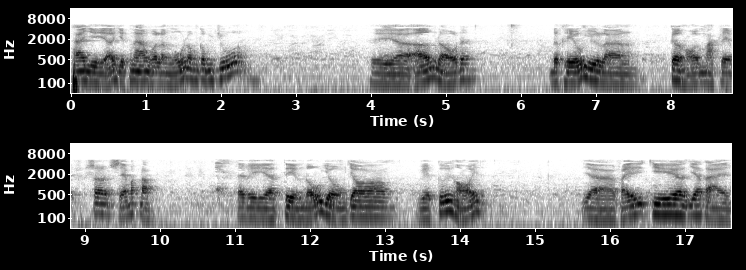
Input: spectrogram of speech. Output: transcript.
thay vì ở Việt Nam gọi là ngũ long công chúa, thì à, ở Ấn Độ đó, được hiểu như là cơ hội mạt đẹp sẽ bắt đầu. Tại vì à, tiền đổ dồn cho việc cưới hỏi và phải chia gia tài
